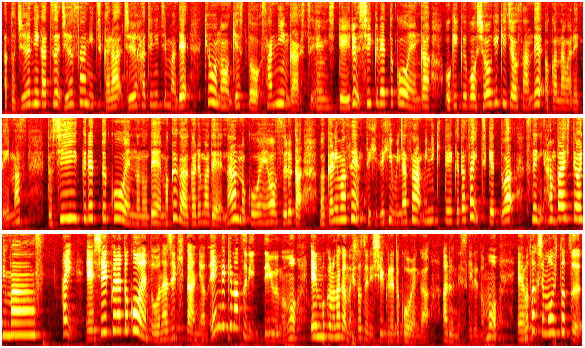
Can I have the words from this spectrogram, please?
あと12月13日から18日まで今日のゲスト3人が出演しているシークレット公演が荻窪小劇場さんで行われています。とシークレット公演なので幕が上がるまで何の公演をするか分かりません。ぜひぜひ皆さん見に来てください。チケットはすでに販売しております。はい、えーシークレット公演と同じ期間にあの演劇祭りっていうのの演目の中の一つにシークレット公演があるんですけれども、えー私もう一つ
